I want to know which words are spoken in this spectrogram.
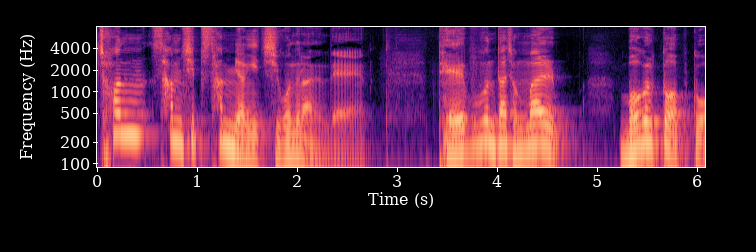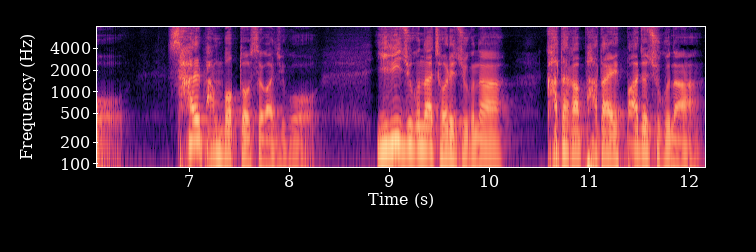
1033명이 지원을 하는데 대부분 다 정말 먹을 거 없고 살 방법도 없어가지고 이리 주거나 저리 주거나 가다가 바다에 빠져 주거나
